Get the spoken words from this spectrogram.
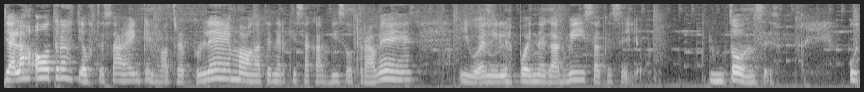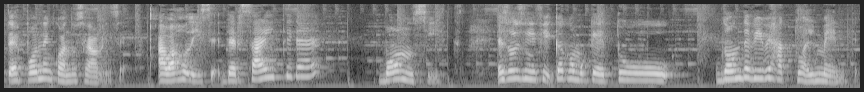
Ya las otras, ya ustedes saben que les va a traer problema, van a tener que sacar visa otra vez y bueno, y les pueden negar visa, qué sé yo. Entonces, ustedes ponen cuándo se va a vencer. Abajo dice, Der Zeitige. Eso significa como que tú, ¿dónde vives actualmente?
